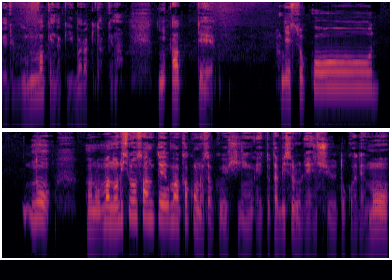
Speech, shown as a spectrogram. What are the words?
えっと群馬県だっけ茨城だっけなにあって、で、そこの、あの、まあ、のりしろさんって、まあ、過去の作品、えっと、旅する練習とかでも、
